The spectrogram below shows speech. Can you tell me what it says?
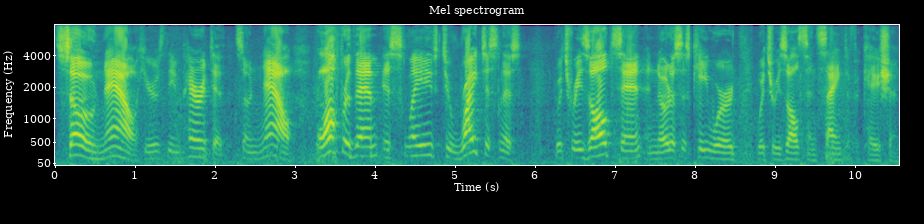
so now, here's the imperative. So now, offer them as slaves to righteousness, which results in, and notice this key word, which results in sanctification.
